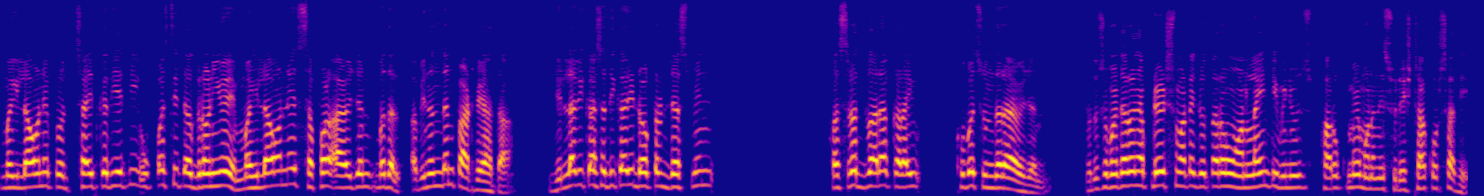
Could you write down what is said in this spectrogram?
મહિલાઓને પ્રોત્સાહિત કરી હતી. ઉપસ્થિત અગ્રણીઓએ મહિલાઓને સફળ આયોજન બદલ અભિનંદન પાઠવ્યા હતા. જિલ્લા વિકાસ અધિકારી ડોક્ટર જસ્મીન હસરત દ્વારા કરાયું ખૂબ જ સુંદર આયોજન. વધુ સમાચારો અને અપડેટ્સ માટે જોતા રહો online TV news Farooq Memon અને સુરેશ ઠાકોર સાથે.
